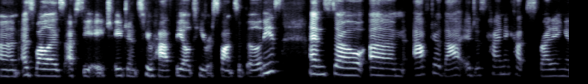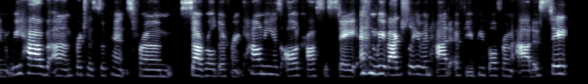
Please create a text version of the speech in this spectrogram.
um, as well as FCH agents who have BLT responsibilities. And so um, after that, it just kind of kept spreading. And we have um, participants from several different counties all across the state. And we've actually even had a few people from out of state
